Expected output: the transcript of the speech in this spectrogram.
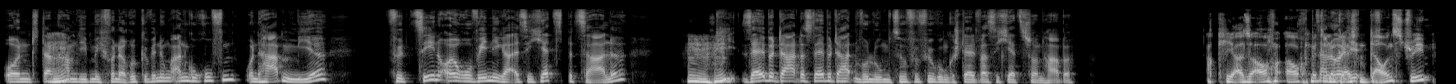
Und dann mhm. haben die mich von der Rückgewinnung angerufen und haben mir für 10 Euro weniger, als ich jetzt bezahle, mhm. dieselbe Dat dasselbe Datenvolumen zur Verfügung gestellt, was ich jetzt schon habe. Okay, also auch, auch mit dem gleichen Downstream?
